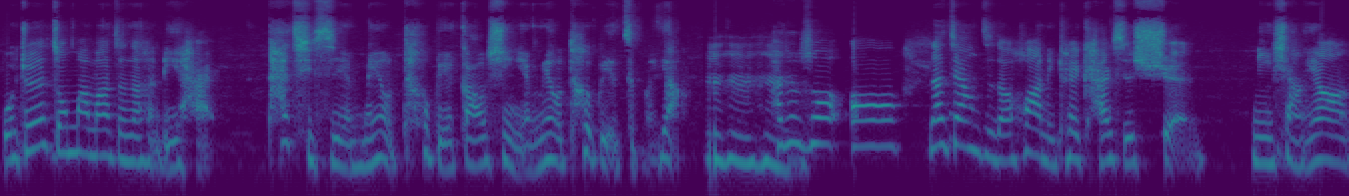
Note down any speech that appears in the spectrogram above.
我觉得周妈妈真的很厉害，她其实也没有特别高兴，也没有特别怎么样。嗯哼哼，她就说：“哦，那这样子的话，你可以开始选你想要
